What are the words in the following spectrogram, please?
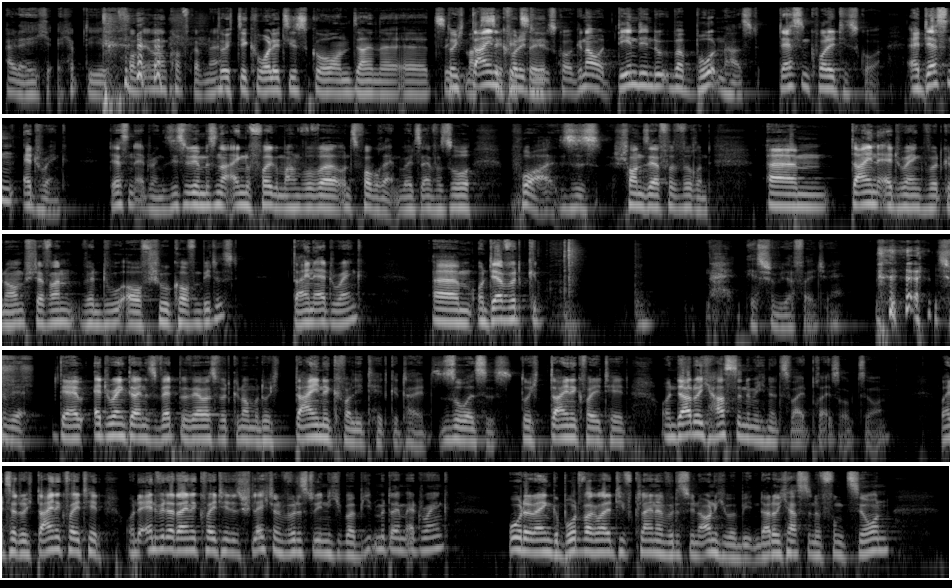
Alter, ich, ich habe die Formel immer im Kopf gehabt, ne? durch die Quality Score und deine äh, C Durch deine CPC. Quality Score, genau. Den, den du überboten hast. Dessen Quality Score. Äh, dessen Ad-Rank. Dessen Ad-Rank. Siehst du, wir müssen eine eigene Folge machen, wo wir uns vorbereiten, weil es einfach so, boah, es ist schon sehr verwirrend. Ähm, dein Ad-Rank wird genommen, Stefan, wenn du auf Schuhe kaufen bietest dein Ad-Rank. Ähm, und der wird. Nee, ist schon wieder falsch, ey. ist schon wieder. Der Ad-Rank deines Wettbewerbers wird genommen und durch deine Qualität geteilt. So ist es. Durch deine Qualität. Und dadurch hast du nämlich eine Zweitpreisauktion. Weil es ja durch deine Qualität. Und entweder deine Qualität ist schlecht, dann würdest du ihn nicht überbieten mit deinem Ad-Rank. Oder dein Gebot war relativ klein, dann würdest du ihn auch nicht überbieten. Dadurch hast du eine Funktion,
